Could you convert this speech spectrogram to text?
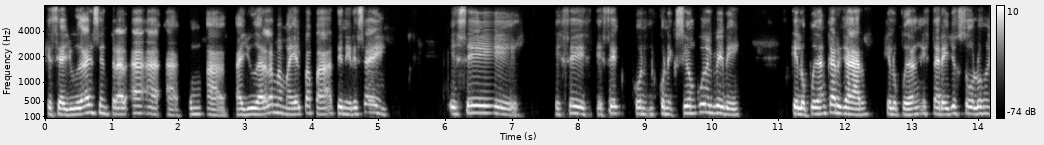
que se ayuda a centrar, a, ayudar a la mamá y al papá a tener esa, ese, ese, ese conexión con el bebé, que lo puedan cargar, que lo puedan estar ellos solos,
